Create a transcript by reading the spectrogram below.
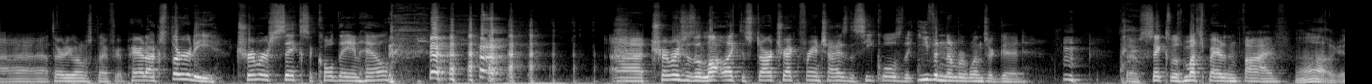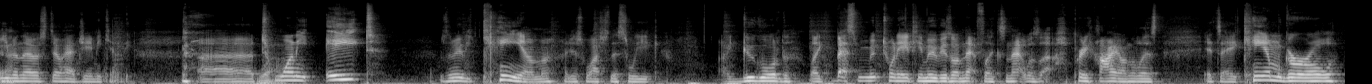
Uh, 31 was Cloverfield Paradox. 30, Tremors 6, A Cold Day in Hell. uh, Tremors is a lot like the Star Trek franchise. The sequels, the even numbered ones are good. so 6 was much better than 5, Oh, okay. even though it still had Jamie Kennedy. Uh, 28 was the movie Cam. I just watched this week. I googled like best mo- 2018 movies on Netflix, and that was uh, pretty high on the list. It's a cam girl,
